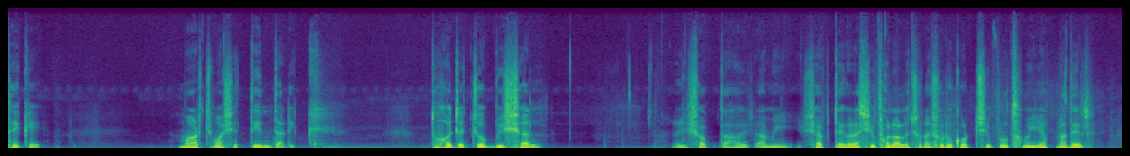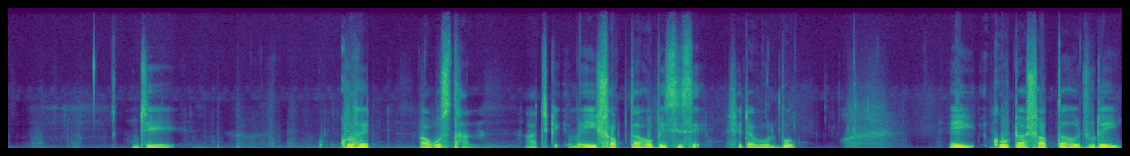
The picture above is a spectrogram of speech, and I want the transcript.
থেকে মার্চ মাসের তিন তারিখ দু হাজার চব্বিশ সাল এই সপ্তাহের আমি সাপ্তাহিক রাশিফল আলোচনা শুরু করছি। প্রথমেই আপনাদের যে গ্রহের অবস্থান, আজকে এই সপ্তাহ বেসিসে সেটা বলব। এই গোটা সপ্তাহ জুড়েই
